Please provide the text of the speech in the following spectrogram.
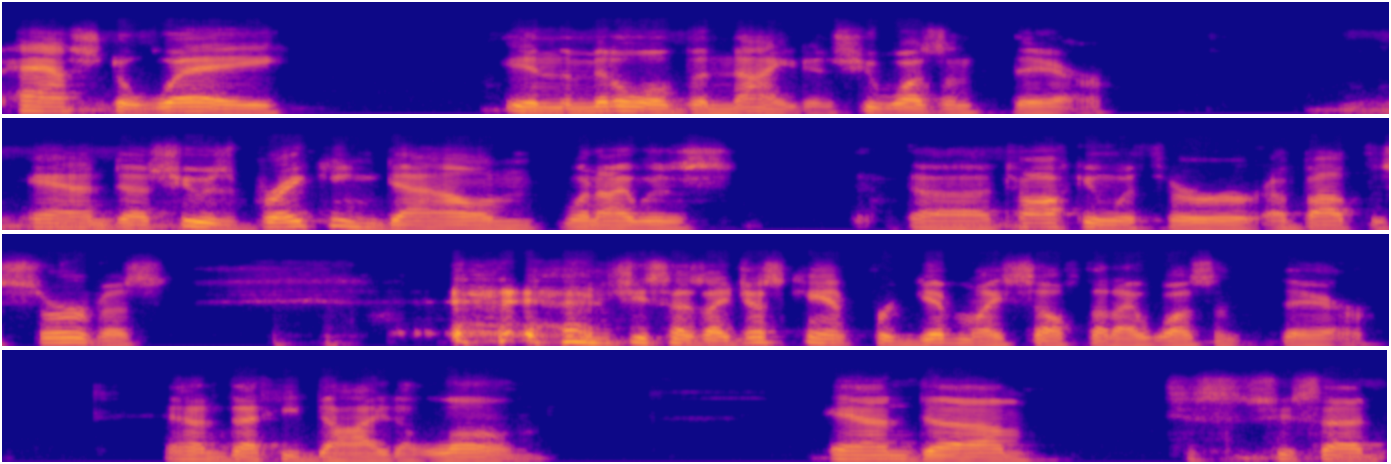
passed away in the middle of the night, and she wasn't there. And uh, she was breaking down when I was uh, talking with her about the service. And she says, I just can't forgive myself that I wasn't there and that he died alone. And um, she, she said,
